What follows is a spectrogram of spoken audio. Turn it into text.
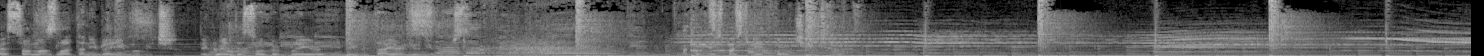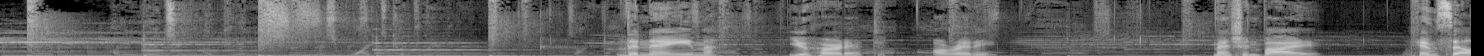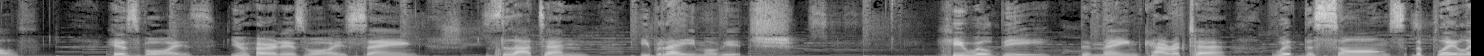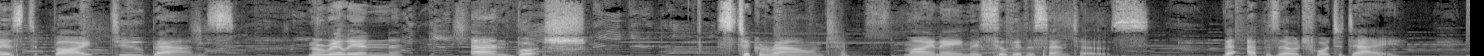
Who has someone Zlatan Ibrahimovic, the greatest soccer player in the entire universe? I thought you were supposed to be a fortune teller. The name, you heard it already, mentioned by himself, his voice, you heard his voice saying Zlatan Ibrahimovic. He will be the main character with the songs, the playlist by two bands, Marillion and Bush. Stick around. My name is Silvia dos Santos. The episode for today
